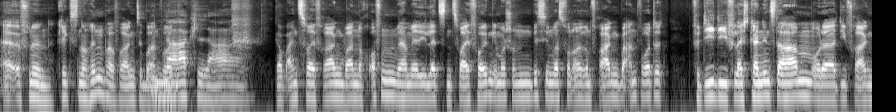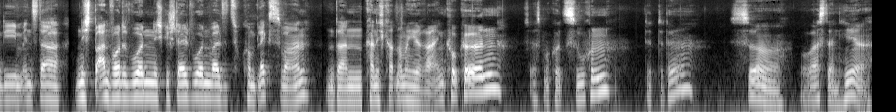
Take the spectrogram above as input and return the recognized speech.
eröffnen. Kriegst du noch hin, ein paar Fragen zu beantworten? Na klar. Ich glaube, ein, zwei Fragen waren noch offen. Wir haben ja die letzten zwei Folgen immer schon ein bisschen was von euren Fragen beantwortet. Für die, die vielleicht kein Insta haben oder die Fragen, die im Insta nicht beantwortet wurden, nicht gestellt wurden, weil sie zu komplex waren. Und dann kann ich gerade nochmal hier reingucken. Zuerst mal kurz suchen. So, wo war es denn hier?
